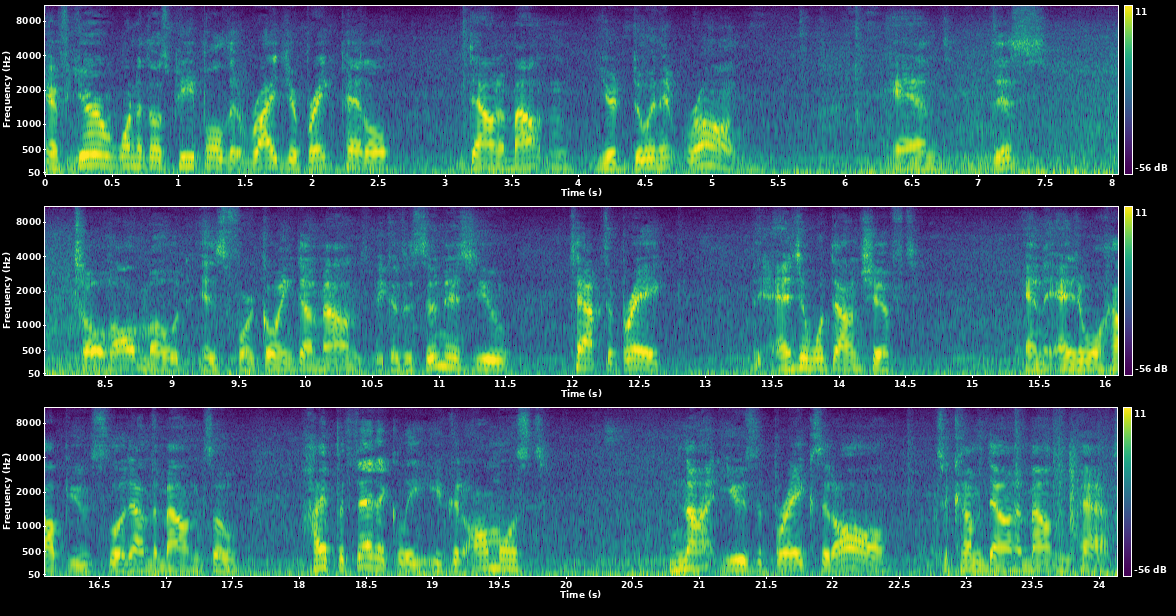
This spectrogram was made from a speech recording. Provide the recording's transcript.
if you're one of those people that ride your brake pedal down a mountain, you're doing it wrong. And this tow haul mode is for going down mountains because as soon as you tap the brake, the engine will downshift and the engine will help you slow down the mountain. So hypothetically, you could almost not use the brakes at all to come down a mountain pass.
